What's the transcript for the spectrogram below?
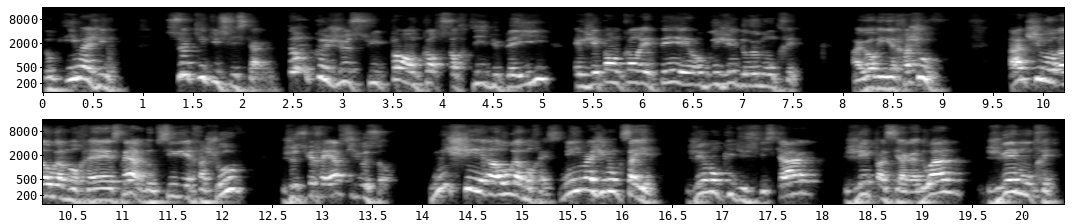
Donc, imaginons, ce quitus fiscal, tant que je ne suis pas encore sorti du pays et que je n'ai pas encore été obligé de le montrer, alors il est chachouf. Donc, s'il est chachouf, je suis chayav si je le sors. Mais imaginons que ça y est, j'ai mon quitus fiscal, j'ai passé à la douane, je l'ai montré.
